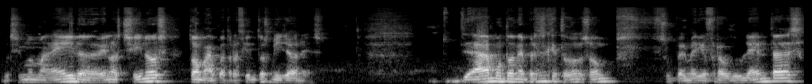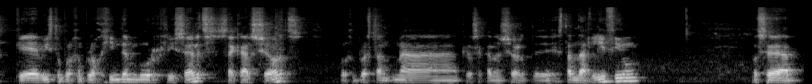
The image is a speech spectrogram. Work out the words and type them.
muchísimo M&A donde ven los chinos, toma, 400 millones. Ya un montón de empresas que todos son super medio fraudulentas, que he visto, por ejemplo, Hindenburg Research sacar shorts. Por ejemplo, una, creo que sacaron short de Standard Lithium. O sea,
